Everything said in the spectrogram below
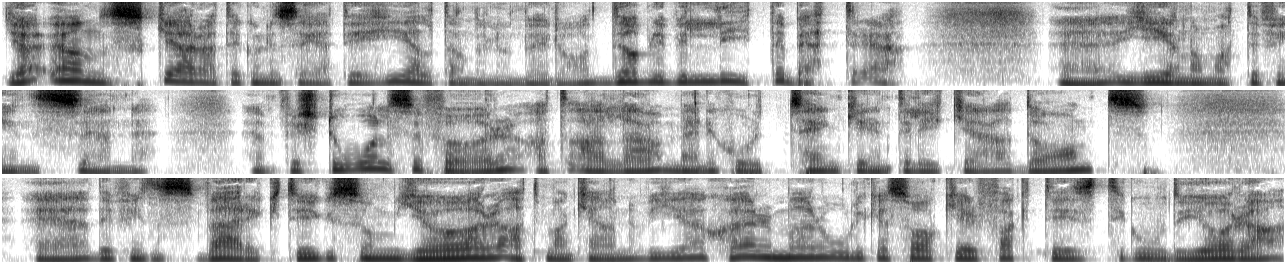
Jag önskar att jag kunde säga att det är helt annorlunda idag. Det har blivit lite bättre eh, genom att det finns en, en förståelse för att alla människor tänker inte likadant. Eh, det finns verktyg som gör att man kan via skärmar och olika saker faktiskt tillgodogöra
